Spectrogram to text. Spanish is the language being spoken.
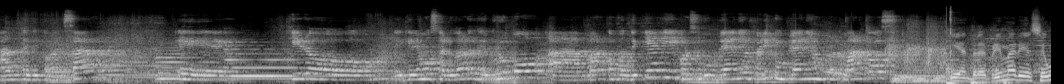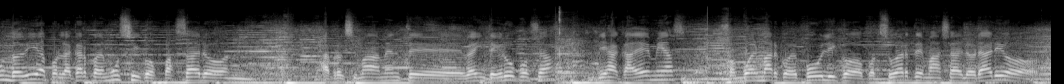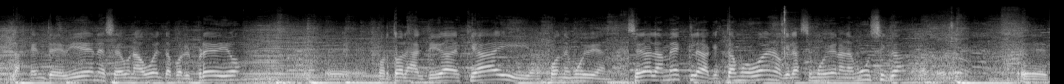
antes de comenzar, eh, quiero, eh, queremos saludar desde el grupo a Marcos Montechiari por su cumpleaños. Feliz cumpleaños, Marcos. Y entre el primer y el segundo día por la carpa de músicos pasaron aproximadamente 20 grupos ya, 10 academias, con buen marco de público, por suerte, más allá del horario, la gente viene, se da una vuelta por el predio, eh, por todas las actividades que hay y responde muy bien. Se da la mezcla que está muy bueno, que le hace muy bien a la música. Eh,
